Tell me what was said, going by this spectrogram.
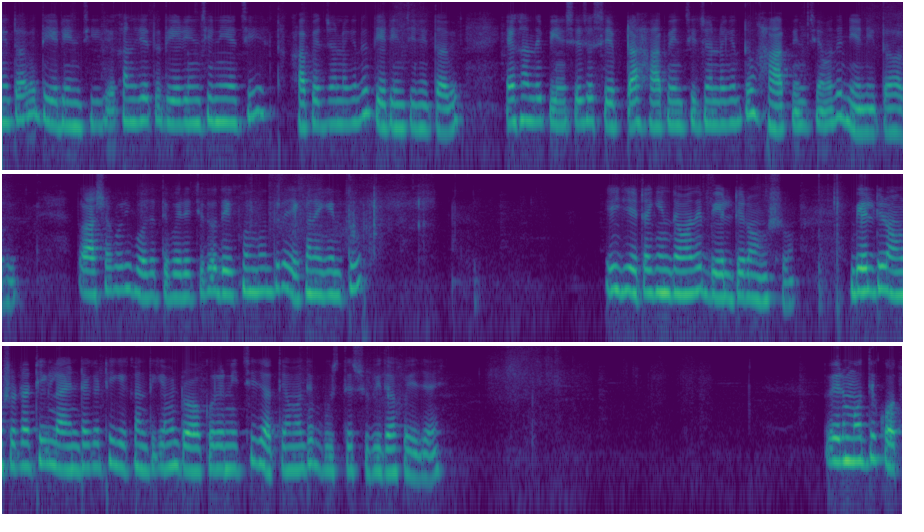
নিতে হবে? দেড় ইঞ্চি। এখানে যেহেতু দেড় ইঞ্চি নিয়েছি হাফের জন্য কিন্তু দেড় ইঞ্চি নিতে হবে। এখান থেকে প্রিন্সেসের শেপটা হাফ ইঞ্চির জন্য কিন্তু হাফ ইঞ্চি আমাদের নিয়ে নিতে হবে। তো আশা করি বোঝাতে পেরেছি। তো দেখুন বন্ধুরা, এখানে কিন্তু এই যে এটা কিন্তু আমাদের বেল্টের অংশ। বেল্টের অংশটা ঠিক লাইনটাকে ঠিক এখান থেকে আমি ড্র করে নিচ্ছি যাতে আমাদের বুঝতে সুবিধা হয়ে যায়। তো এর মধ্যে কত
